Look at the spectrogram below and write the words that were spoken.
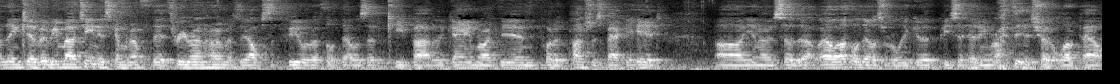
I think uh, Vivi Martinez coming off that three-run home at the opposite field, I thought that was a key part of the game right there, and put it punched us back ahead. Uh, you know, so that, well, I thought that was a really good piece of hitting right there. It showed a lot of power.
